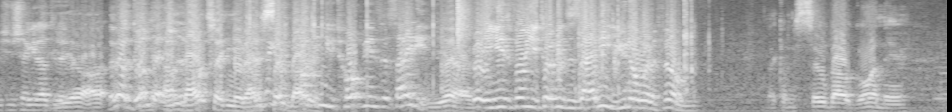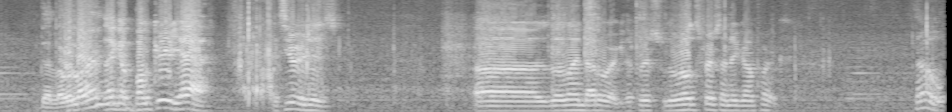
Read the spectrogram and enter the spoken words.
You should check it out today. Yeah, Look how dope I'm, that is. I'm about checking it out. I'm so about fucking it. utopian society. Yeah. Bro, he's filming utopian society. You know where to film. Like I'm so about going there. The low line? Like a bunker. Yeah. Let's see where it is. Uh, lowline.org. The first, the world's first underground park. No,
